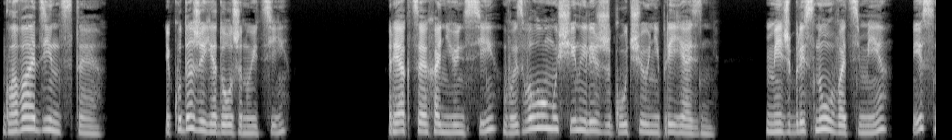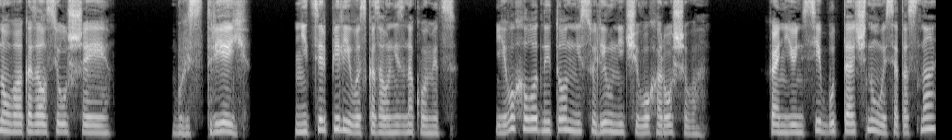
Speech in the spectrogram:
Глава одиннадцатая. И куда же я должен уйти? Реакция Хань Юньси вызвала у мужчины лишь жгучую неприязнь. Меч блеснул во тьме и снова оказался у шеи. «Быстрей!» — нетерпеливо сказал незнакомец. Его холодный тон не сулил ничего хорошего. Хань Юньси будто очнулась ото сна,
